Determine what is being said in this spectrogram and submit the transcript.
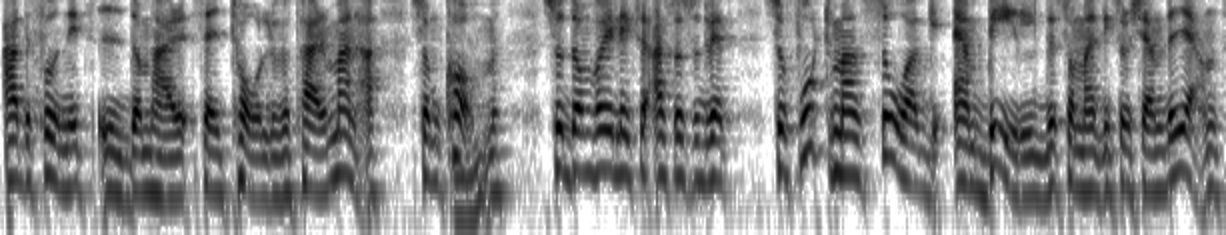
hade funnits i de här, säg 12 permarna som kom. Så de var ju liksom, alltså så du vet, så fort man såg en bild som man liksom kände igen,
